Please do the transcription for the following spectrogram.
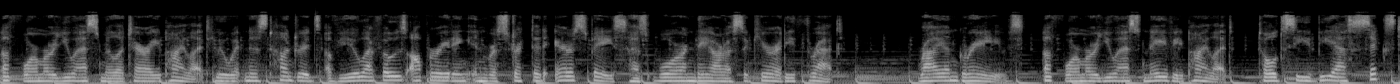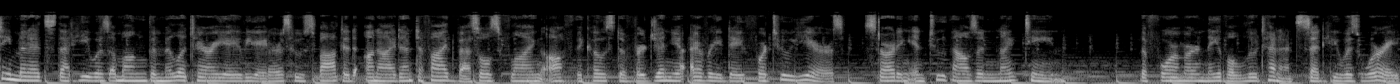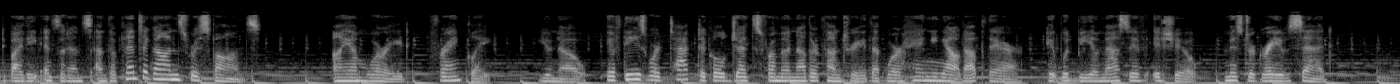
a former U.S. military pilot who witnessed hundreds of UFOs operating in restricted airspace has warned they are a security threat. Ryan Graves, a former U.S. Navy pilot, told CBS 60 Minutes that he was among the military aviators who spotted unidentified vessels flying off the coast of Virginia every day for two years, starting in 2019. The former naval lieutenant said he was worried by the incidents and the Pentagon's response. I am worried, frankly. You know, if these were tactical jets from another country that were hanging out up there, it would be a massive issue, Mr. Graves said.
